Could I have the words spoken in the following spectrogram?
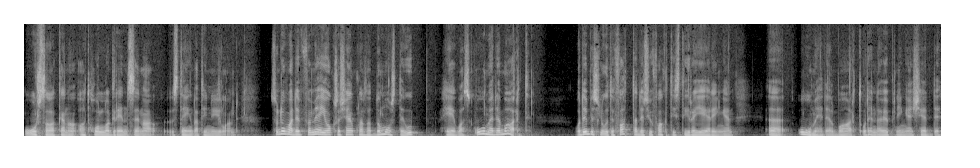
orsakerna att hålla gränserna stängda till Nyland. Så då var det för mig också självklart att de måste upphävas omedelbart. Och det beslutet fattades ju faktiskt i regeringen eh, omedelbart och den där öppningen skedde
